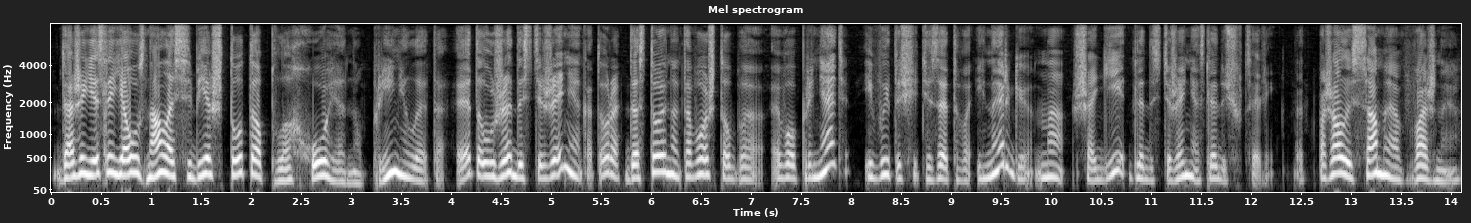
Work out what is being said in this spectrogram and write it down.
Даже если я узнал о себе что-то плохое, но принял это, это уже достижение, которое достойно того, чтобы его принять и вытащить из этого энергию на шаги для достижения следующих целей. Это, пожалуй, самое важное.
